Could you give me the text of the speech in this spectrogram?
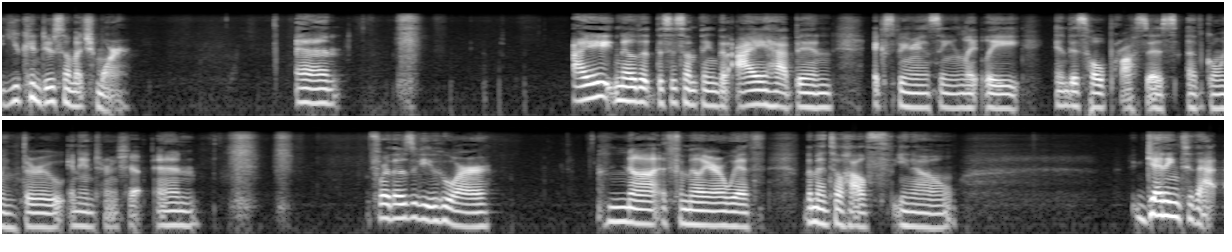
you can do so much more. And I know that this is something that I have been experiencing lately in this whole process of going through an internship. And for those of you who are not familiar with the mental health, you know, getting to that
